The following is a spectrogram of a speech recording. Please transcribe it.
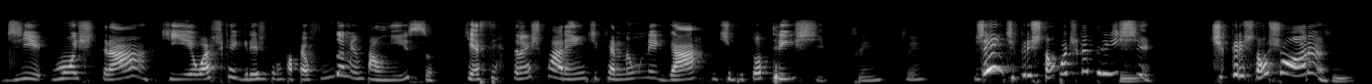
de mostrar que eu acho que a igreja tem um papel fundamental nisso, que é ser transparente, que é não negar que, tipo, tô triste. Sim, sim, Gente, cristão pode ficar triste. De cristão chora. sim.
